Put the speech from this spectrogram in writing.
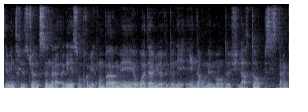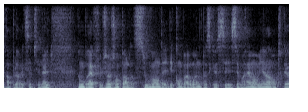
Demetrius Johnson a, gagné son premier combat, mais Wada lui avait donné énormément de fil à retordre parce que c'était un grappleur exceptionnel. Donc bref, j'en parle souvent des, combats One parce que c'est vraiment bien. En tout cas,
